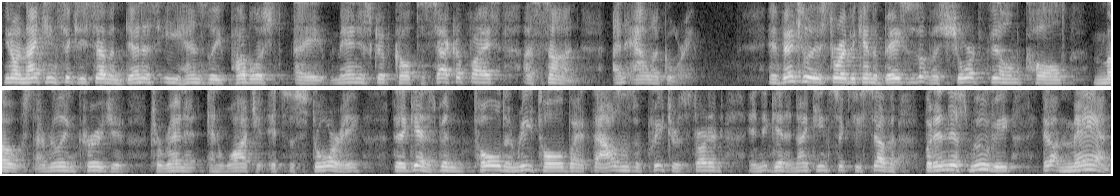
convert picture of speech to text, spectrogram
You know, in 1967, Dennis E. Hensley published a manuscript called To Sacrifice a Son, an allegory. Eventually, the story became the basis of a short film called Most. I really encourage you to rent it and watch it. It's a story that, again, has been told and retold by thousands of preachers. It started, in, again, in 1967. But in this movie, a man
